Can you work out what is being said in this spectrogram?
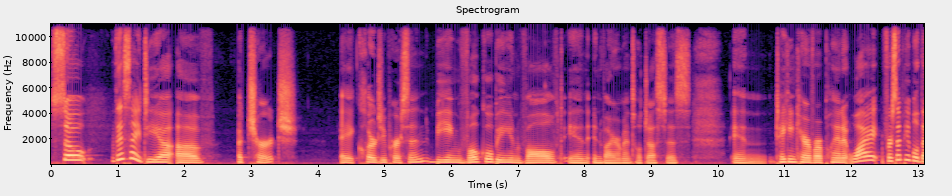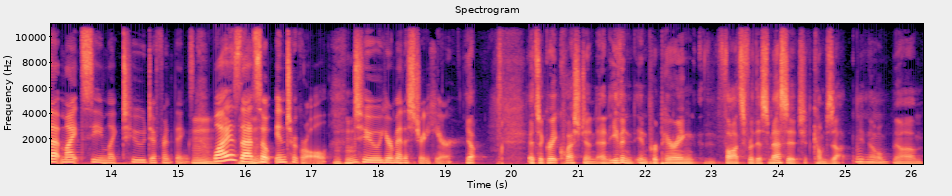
So, this idea of a church, a clergy person being vocal, being involved in environmental justice, in taking care of our planet, why, for some people, that might seem like two different things. Mm. Why is that mm-hmm. so integral mm-hmm. to your ministry here? It's a great question. And even in preparing thoughts for this message, it comes up, you know. Um,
